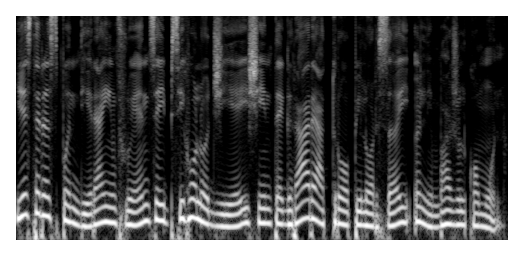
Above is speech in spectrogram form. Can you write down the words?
este răspândirea influenței psihologiei și integrarea tropilor săi în limbajul comun.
